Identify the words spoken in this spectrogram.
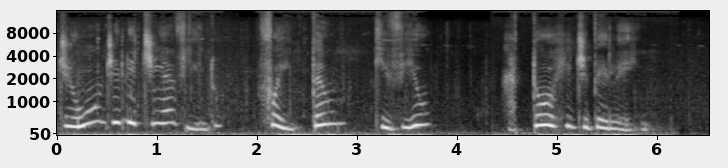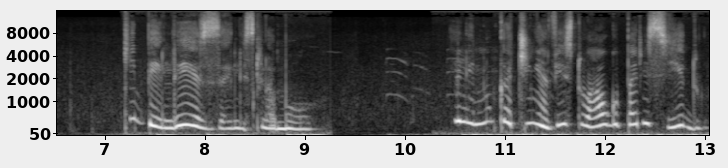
de onde ele tinha vindo. Foi então que viu a Torre de Belém. Que beleza! ele exclamou. Ele nunca tinha visto algo parecido.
